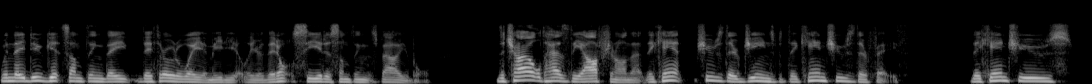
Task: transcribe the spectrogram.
when they do get something they they throw it away immediately or they don't see it as something that's valuable the child has the option on that. They can't choose their genes, but they can choose their faith. They can choose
